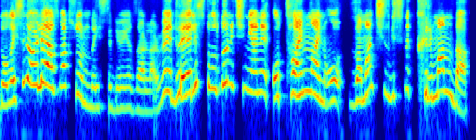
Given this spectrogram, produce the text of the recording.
Dolayısıyla öyle yazmak zorunda hissediyor yazarlar. Ve realist olduğun için yani o timeline, o zaman çizgisini kırman da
